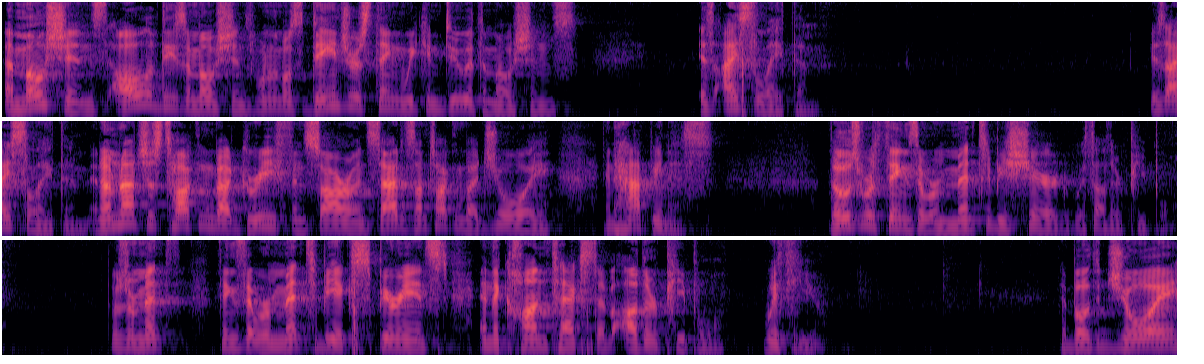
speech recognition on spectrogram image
Emotions, all of these emotions, one of the most dangerous things we can do with emotions is isolate them. Is isolate them. And I'm not just talking about grief and sorrow and sadness, I'm talking about joy and happiness. Those were things that were meant to be shared with other people. Those were meant things that were meant to be experienced in the context of other people with you. That both joy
